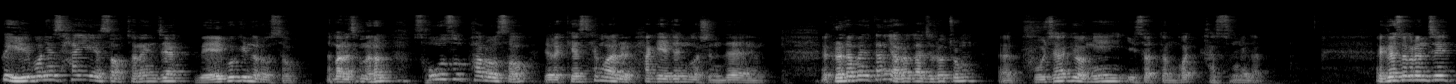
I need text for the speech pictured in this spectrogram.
그 일본인 사이에서 저는 이제 외국인으로서 말하자면 소수파로서 이렇게 생활을 하게 된 것인데 그러다 보니까 여러 가지로 좀 부작용이 있었던 것 같습니다. 그래서 그런지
